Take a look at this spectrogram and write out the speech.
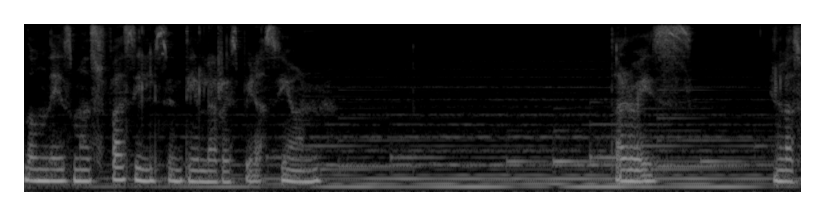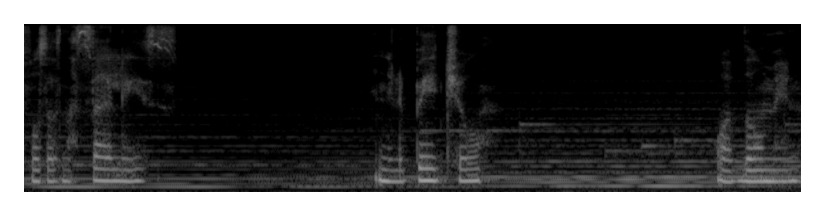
donde es más fácil sentir la respiración. Tal vez en las fosas nasales, en el pecho o abdomen.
